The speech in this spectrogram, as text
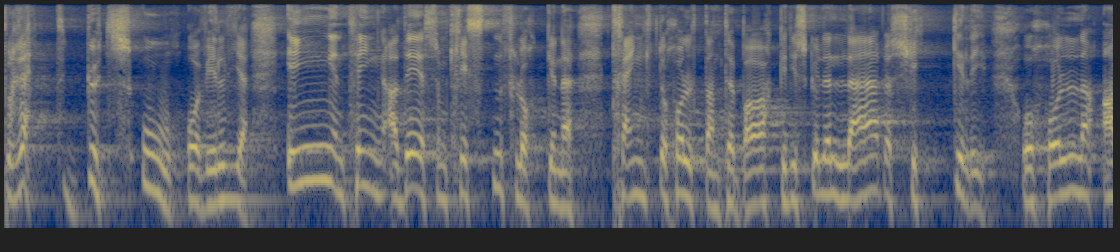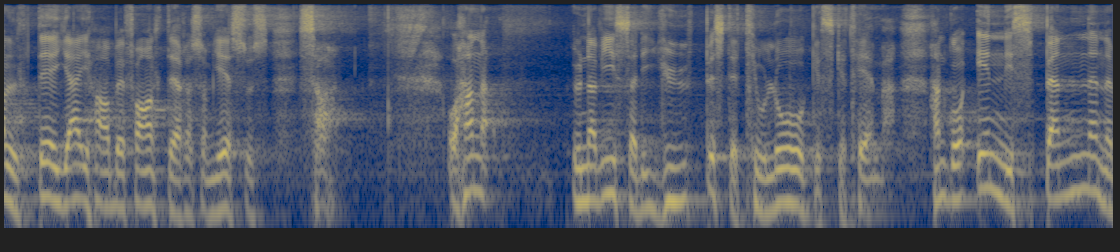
bredt Guds ord og vilje. Ingenting av det som kristenflokkene trengte, holdt han tilbake. De skulle lære skikkelig å holde alt det jeg har befalt dere, som Jesus sa. Og han underviser de djupeste teologiske temaer. Han går inn i spennende,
